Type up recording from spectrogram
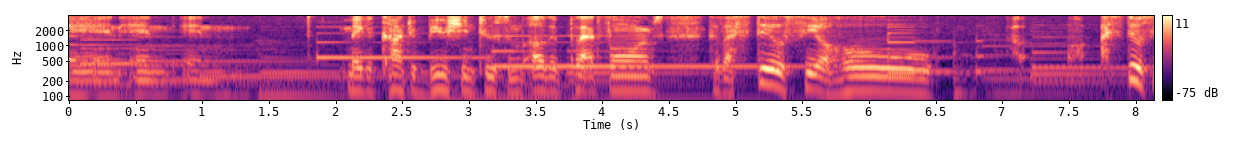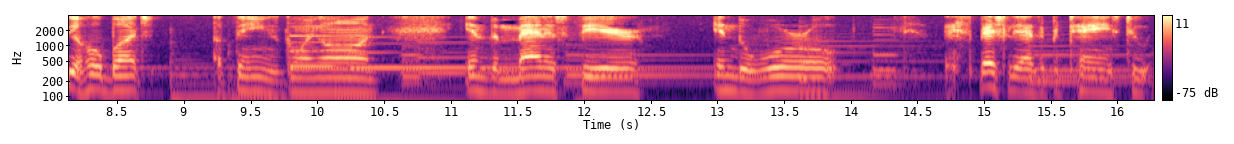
and and and make a contribution to some other platforms because I still see a whole I still see a whole bunch of things going on in the manosphere, in the world, especially as it pertains to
